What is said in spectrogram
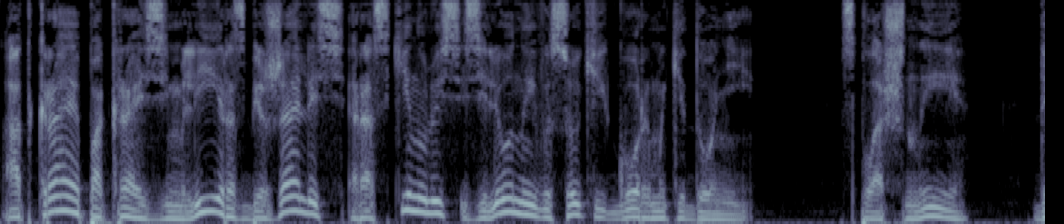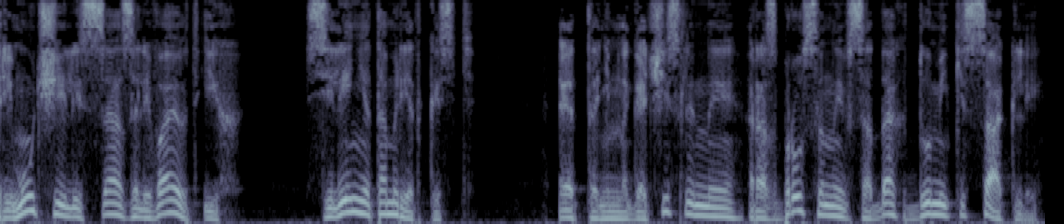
От края по край земли разбежались, раскинулись зеленые высокие горы Македонии. Сплошные, дремучие леса заливают их, селения там редкость. Это немногочисленные, разбросанные в садах домики сакли,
